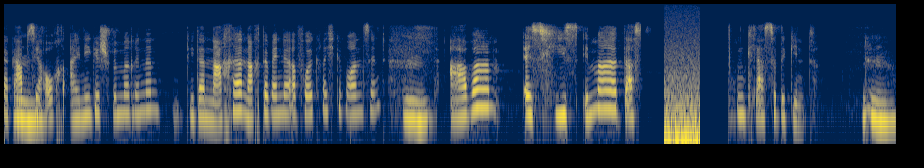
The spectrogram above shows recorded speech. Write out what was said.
Da gab es ja Mhm. auch einige Schwimmerinnen, die dann nachher, nach der Wende erfolgreich geworden sind. Mhm. Aber es hieß immer, dass die Klasse beginnt. Mhm.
